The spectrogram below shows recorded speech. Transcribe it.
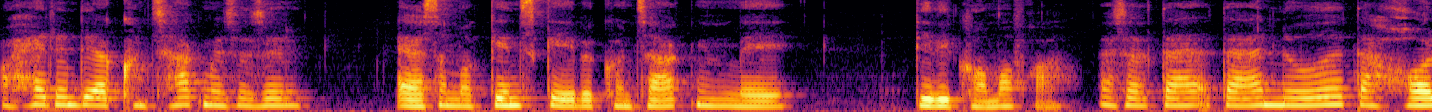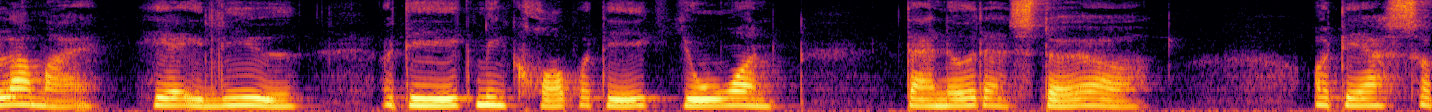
At have den der kontakt med sig selv, er som at genskabe kontakten med det, vi kommer fra. Altså, der, der er noget, der holder mig her i livet, og det er ikke min krop, og det er ikke jorden. Der er noget, der er større. Og det er så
